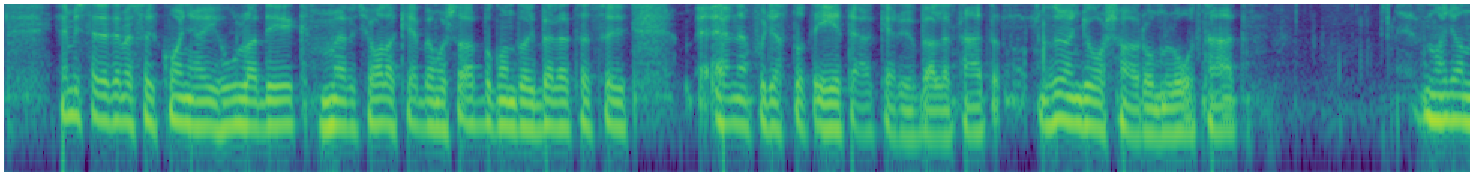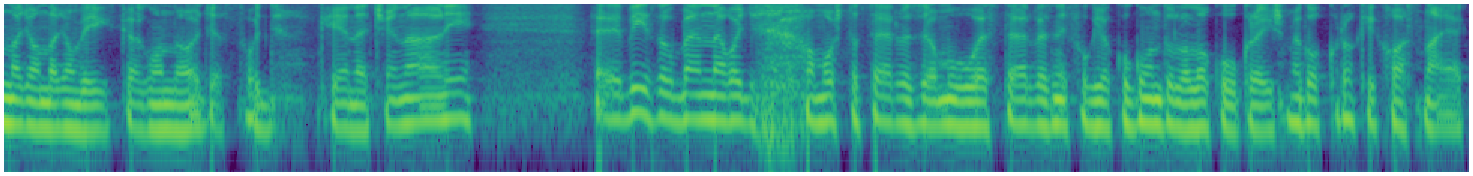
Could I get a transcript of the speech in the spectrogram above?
Én nem is szeretem ezt, hogy konyhai hulladék, mert ha valaki ebben most abba gondol, hogy beletesz, hogy el nem fogyasztott étel kerül bele, tehát az olyan gyorsan romló, tehát ez nagyon-nagyon-nagyon végig kell gondolni, hogy ezt hogy kéne csinálni. Bízok benne, hogy ha most a tervező, a MUHO ezt tervezni fogja, akkor gondol a lakókra is, meg akkor akik használják.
